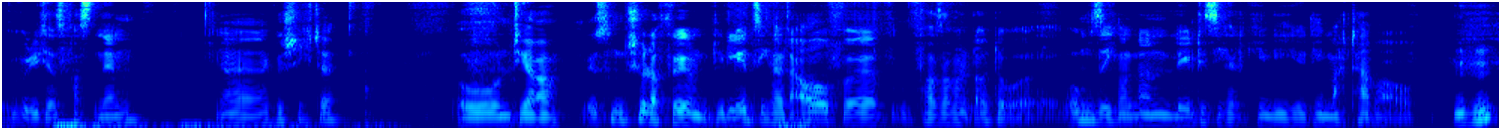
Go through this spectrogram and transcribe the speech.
würde ich das fast nennen, äh, Geschichte. Und ja, ist ein schöner Film. Die lehnt sich halt auf, äh, versammelt Leute um sich und dann lehnt die sich halt gegen die, die Machthaber auf. Mhm.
